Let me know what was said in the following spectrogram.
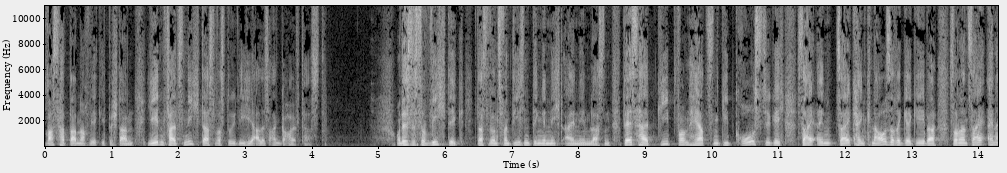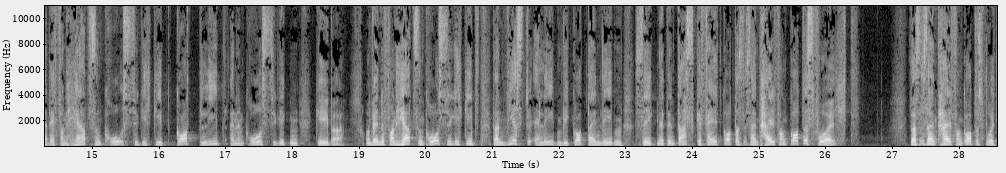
was hat dann noch wirklich Bestand? Jedenfalls nicht das, was du dir hier alles angehäuft hast. Und es ist so wichtig, dass wir uns von diesen Dingen nicht einnehmen lassen. Deshalb gib von Herzen, gib großzügig, sei, ein, sei kein knauseriger Geber, sondern sei einer, der von Herzen großzügig gibt. Gott liebt einen großzügigen Geber. Und wenn du von Herzen großzügig gibst, dann wirst du erleben, wie Gott dein Leben segnet. Denn das gefällt Gott, das ist ein Teil von Gottesfurcht. Das ist ein Teil von Gottesfurcht.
